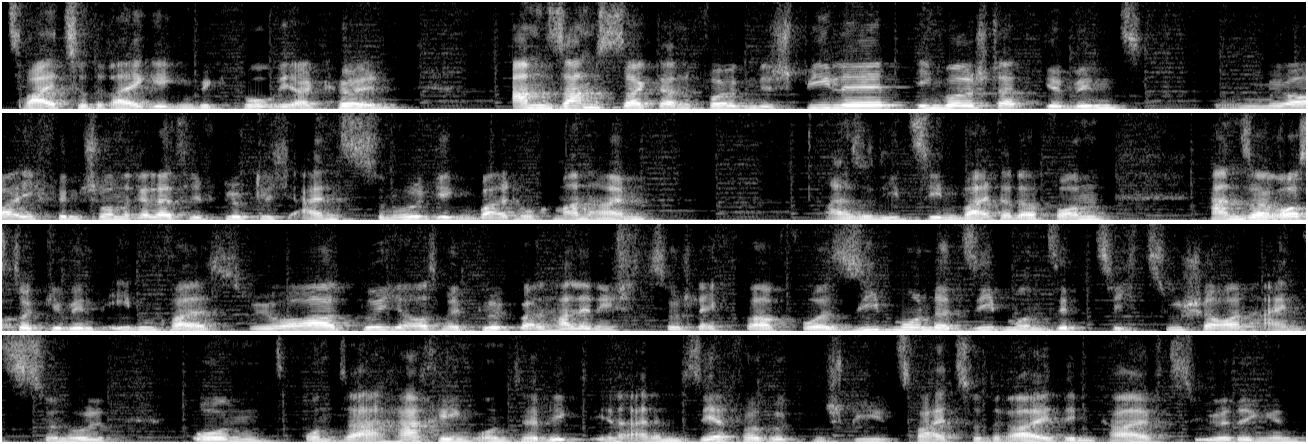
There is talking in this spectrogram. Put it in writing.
2 zu 3 gegen Viktoria Köln. Am Samstag dann folgende Spiele. Ingolstadt gewinnt, ja, ich finde schon relativ glücklich 1 zu 0 gegen Waldhof Mannheim. Also die ziehen weiter davon. Hansa Rostock gewinnt ebenfalls, ja, durchaus mit Glück, weil Halle nicht so schlecht war, vor 777 Zuschauern 1 zu 0. Und Unterhaching unterliegt in einem sehr verrückten Spiel 2 zu 3 dem KFC Uerdingen.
